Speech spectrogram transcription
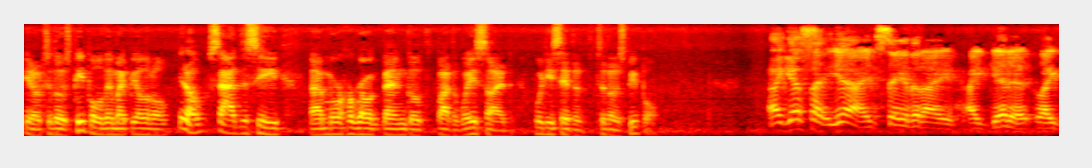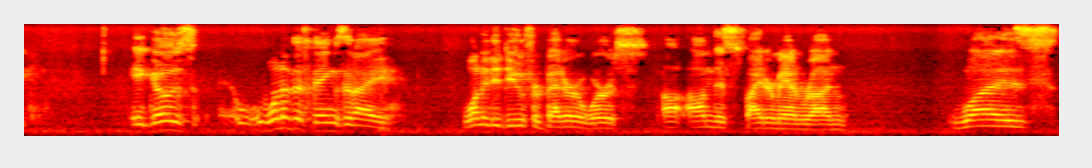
you know, to those people, they might be a little you know sad to see uh, more heroic Ben go by the wayside. What do you say to, to those people? I guess I yeah, I'd say that I I get it. Like it goes. One of the things that I wanted to do for better or worse uh, on this Spider-Man run was,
